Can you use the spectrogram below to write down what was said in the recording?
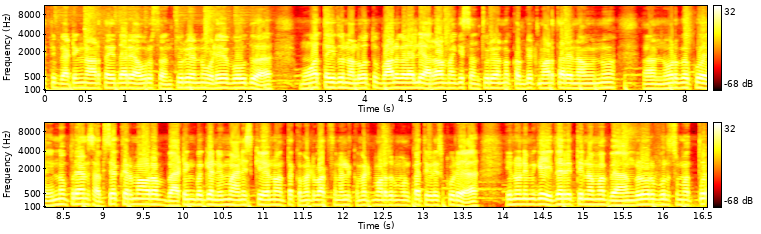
ರೀತಿ ಬ್ಯಾಟಿಂಗ್ನ ಆಡ್ತಾ ಇದ್ದಾರೆ. ಅವರು ಸೆಂಚುರಿಯನ್ನು ಹೊಡೆಯಬಹುದು. ಮೂವತ್ತೈದು, ನಲವತ್ತು ಬಾಲ್ಗಳಲ್ಲಿ ಆರಾಮಾಗಿ ಸೆಂಚುರಿಯನ್ನು ಕಂಪ್ಲೀಟ್ ಮಾಡ್ತಾರೆ. ನಾವು ಇನ್ನು ನೋಡಬೇಕು. ಇನ್ನು ಫ್ರೆಂಡ್ಸ್ ಅಭಿಷೇಕ್ ಶರ್ಮಾ ಅವರ ಬ್ಯಾಟಿಂಗ್ ಬಗ್ಗೆ ನಿಮ್ಮ ಅನಿಸಿಕೆ ಏನು ಅಂತ ಕಮೆಂಟ್ ಬಾಕ್ಸ್ನಲ್ಲಿ ಕಮೆಂಟ್ ಮಾಡೋದ್ರ ಮೂಲಕ ತಿಳಿಸ್ಕೊಡಿ. ಇನ್ನು ನಿಮಗೆ ಇದೇ ರೀತಿ ನಮ್ಮ ಬೆಂಗಳೂರು ಬುಲ್ಸ್ ಮತ್ತು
